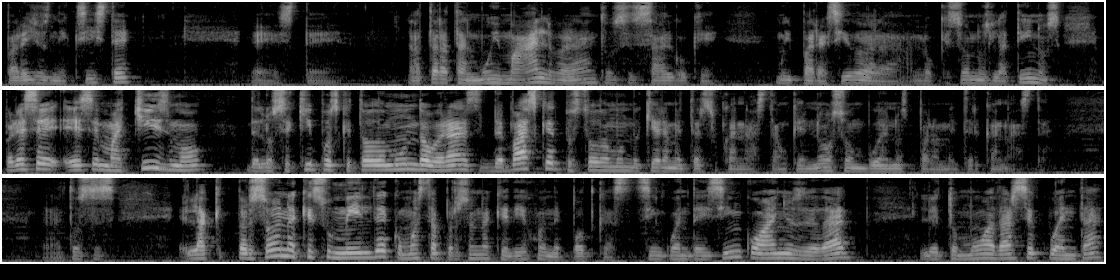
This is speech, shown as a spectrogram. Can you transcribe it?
para ellos ni existe, este, la tratan muy mal, ¿verdad? Entonces es algo que muy parecido a, lo que son los latinos. Pero ese, ese machismo de los equipos que todo el mundo, verá, de básquet, pues todo el mundo quiere meter su canasta, aunque no son buenos para meter canasta. Entonces, la persona que es humilde, como esta persona que dijo en el podcast, 55 años de edad, le tomó a darse cuenta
